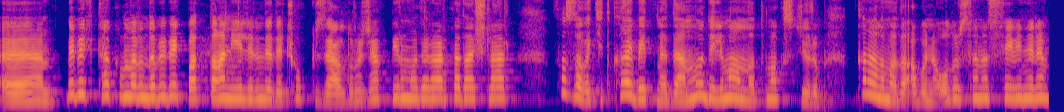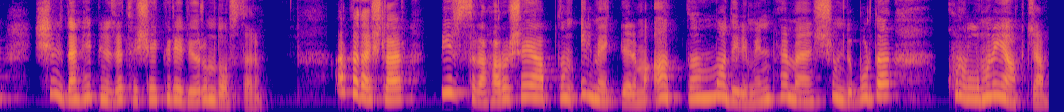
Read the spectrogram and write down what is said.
Ee, bebek takımlarında, bebek battaniyelerinde de çok güzel duracak bir model arkadaşlar. Fazla vakit kaybetmeden modelimi anlatmak istiyorum. Kanalıma da abone olursanız sevinirim. Şimdiden hepinize teşekkür ediyorum dostlarım. Arkadaşlar bir sıra haroşa yaptım. ilmeklerimi attım. Modelimin hemen şimdi burada kurulumunu yapacağım.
